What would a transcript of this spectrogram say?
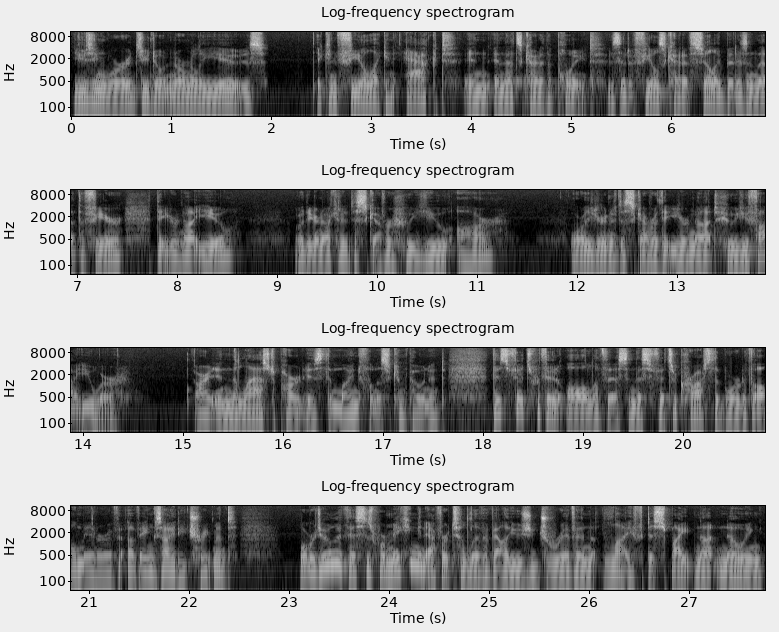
using words you don't normally use, it can feel like an act and, and that's kind of the point is that it feels kind of silly but isn't that the fear that you're not you or that you're not going to discover who you are or you're going to discover that you're not who you thought you were all right, and the last part is the mindfulness component. This fits within all of this, and this fits across the board with all manner of, of anxiety treatment. What we're doing with this is we're making an effort to live a values driven life despite not knowing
